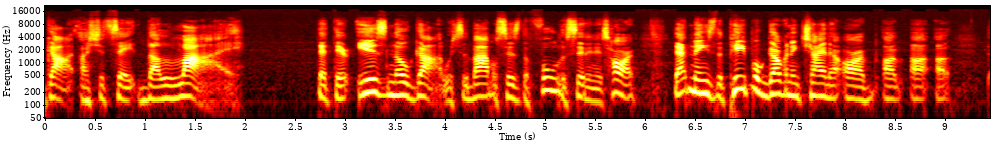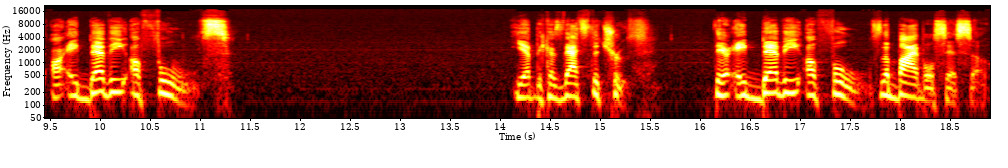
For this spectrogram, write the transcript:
God. I should say, the lie that there is no God, which the Bible says the fool is said in his heart. That means the people governing China are, are, are, are a bevy of fools. Yeah, because that's the truth. They're a bevy of fools. The Bible says so.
